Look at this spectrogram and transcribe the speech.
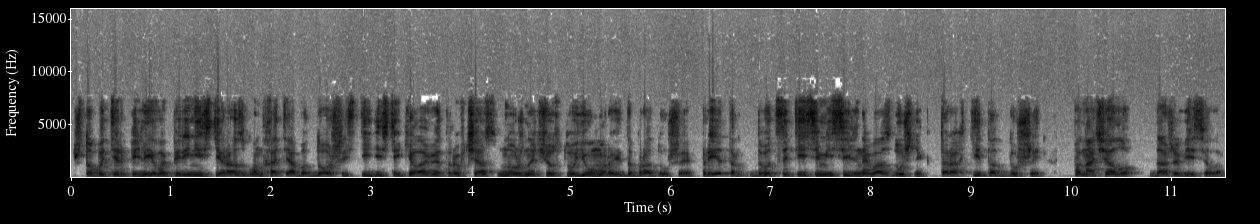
Чтобы терпеливо перенести разгон хотя бы до 60 км в час, нужно чувство юмора и добродушия. При этом 27-сильный воздушник тарахтит от души. Поначалу даже весело,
